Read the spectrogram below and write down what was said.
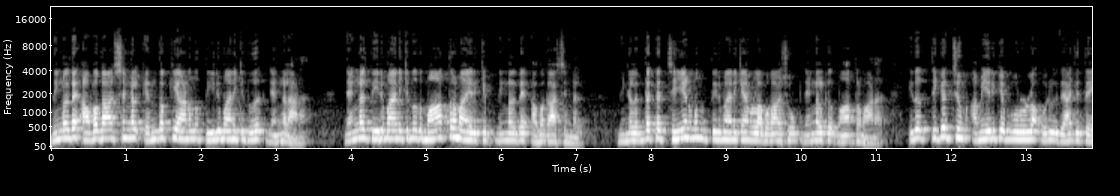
നിങ്ങളുടെ അവകാശങ്ങൾ എന്തൊക്കെയാണെന്ന് തീരുമാനിക്കുന്നത് ഞങ്ങളാണ്. ഞങ്ങൾ തീരുമാനിക്കുന്നത് മാത്രമായിരിക്കും നിങ്ങളുടെ അവകാശങ്ങൾ. നിങ്ങൾ എന്തൊക്കെ ചെയ്യണമെന്ന് തീരുമാനിക്കാനുള്ള അവകാശവും ഞങ്ങൾക്ക് മാത്രമാണ്. ഇത് തികച്ചും അമേരിക്ക പോലുള്ള ഒരു രാജ്യത്തെ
